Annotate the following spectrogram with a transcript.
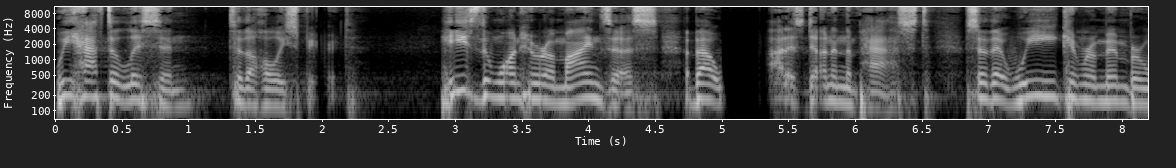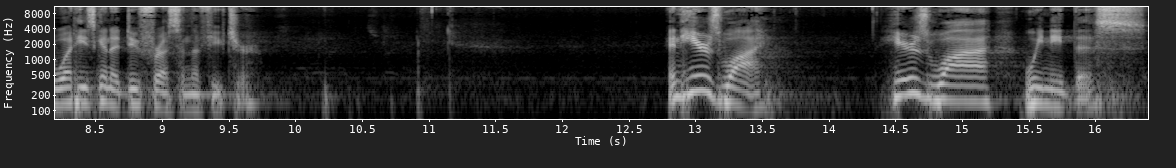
we have to listen to the Holy Spirit. He's the one who reminds us about God has done in the past so that we can remember what He's going to do for us in the future. And here's why. Here's why we need this.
